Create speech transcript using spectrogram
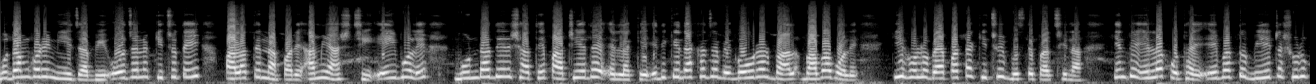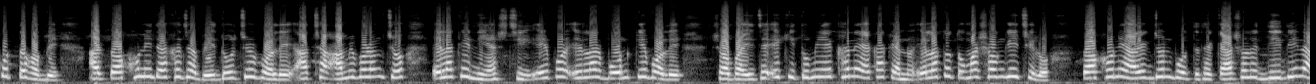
গুদাম ঘরে নিয়ে যাবি। ও যেন কিছুতেই পালাতে না পারে। আমি আসছি। এই বলে গুন্ডাদের সাথে পাঠিয়ে দেয় এলাকে। এদিকে দেখা যাবে গৌরার বা- বাবা বলে কি হলো ব্যাপারটা কিছুই বুঝতে পারছি না। কিন্তু এলা কোথায়? এবার তো বিয়েটা শুরু করতে হবে। আর তখনই দেখা যাবে দুর্জয় বলে আচ্ছা আমি বরঞ্চ এলাকে নিয়ে আসছি। এরপর এলার বোনকে বলে, সবাই, যে, এ কি, তুমি এখানে একা কেন? এলা তো তোমার সঙ্গেই ছিল। তখনই আরেকজন বলতে থাকে, আসলে দিদি না,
